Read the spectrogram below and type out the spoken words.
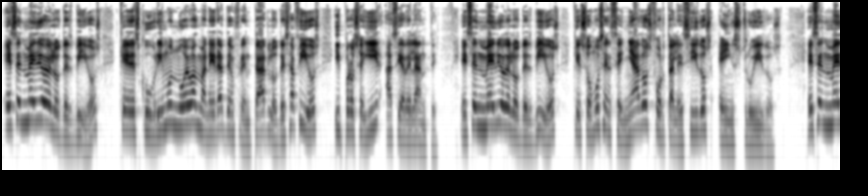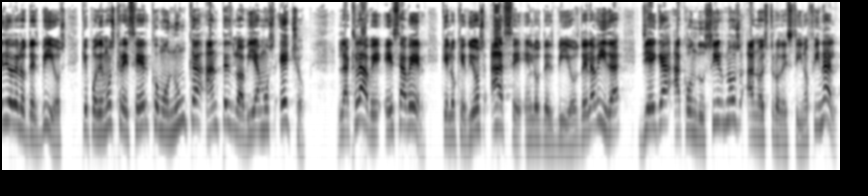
Es en medio de los desvíos que descubrimos nuevas maneras de enfrentar los desafíos y proseguir hacia adelante. Es en medio de los desvíos que somos enseñados, fortalecidos e instruidos. Es en medio de los desvíos que podemos crecer como nunca antes lo habíamos hecho. La clave es saber que lo que Dios hace en los desvíos de la vida llega a conducirnos a nuestro destino final,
